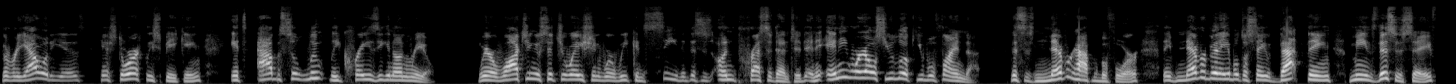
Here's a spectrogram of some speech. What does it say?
The reality is, historically speaking, it's absolutely crazy and unreal. We are watching a situation where we can see that this is unprecedented, and anywhere else you look, you will find that. This has never happened before. They've never been able to say that thing means this is safe,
